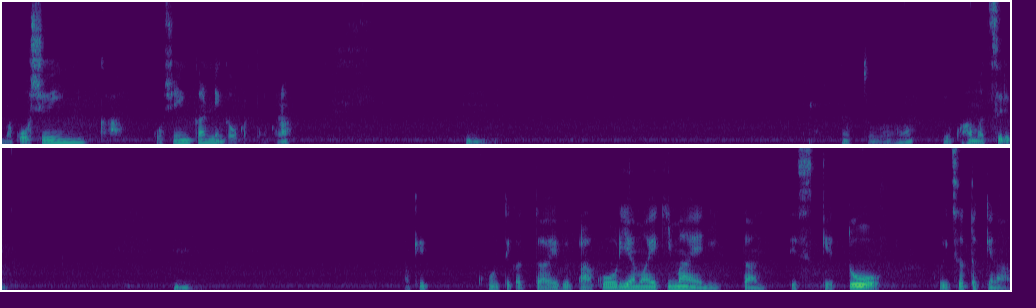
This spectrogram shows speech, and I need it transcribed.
まあ、御朱印か。御朱印関連が多かったのかな。うん。あとは、横浜鶴見。うん。あ結構、てか、だいぶ、あ、郡山駅前に行ったんですけど、これいつだったっけな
